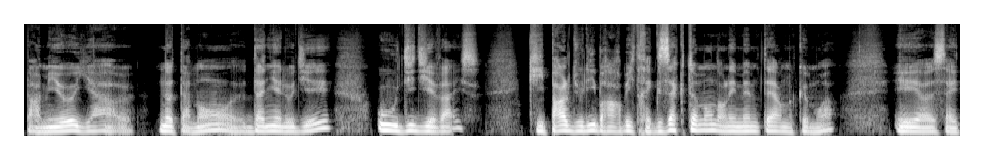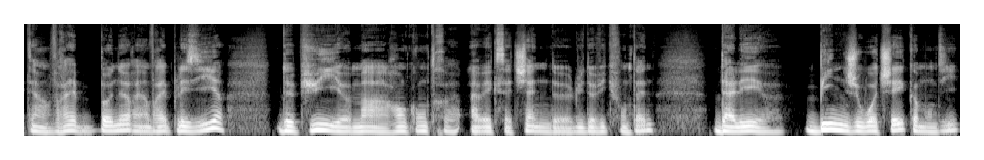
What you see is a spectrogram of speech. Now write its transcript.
Parmi eux, il y a euh, notamment euh, Daniel Audier ou Didier Weiss, qui parlent du libre arbitre exactement dans les mêmes termes que moi. Et euh, ça a été un vrai bonheur et un vrai plaisir depuis euh, ma rencontre avec cette chaîne de Ludovic Fontaine d'aller binge-watcher, comme on dit,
